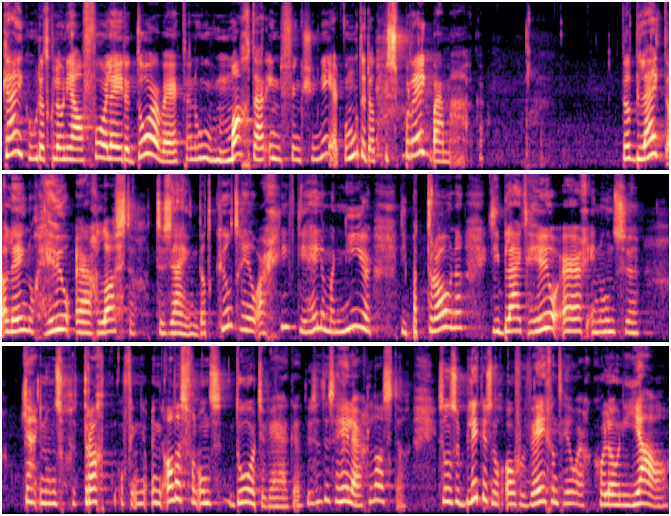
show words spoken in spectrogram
kijken hoe dat koloniaal voorleden doorwerkt en hoe macht daarin functioneert. We moeten dat bespreekbaar maken. Dat blijkt alleen nog heel erg lastig te zijn. Dat cultureel archief, die hele manier, die patronen, die blijkt heel erg in onze ja, in ons gedrag of in, in, alles van ons door te werken. Dus het is heel erg lastig. Dus onze blik is nog overwegend heel erg koloniaal.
